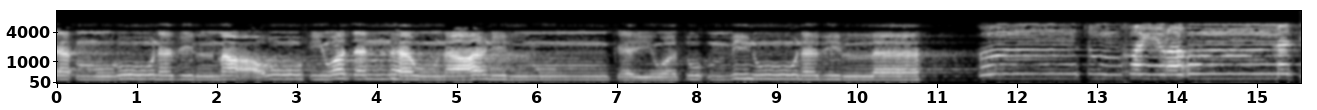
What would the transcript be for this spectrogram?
تأمرون بالمعروف وتنهون عن المنكر وتؤمنون بالله كنتم خير أمة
